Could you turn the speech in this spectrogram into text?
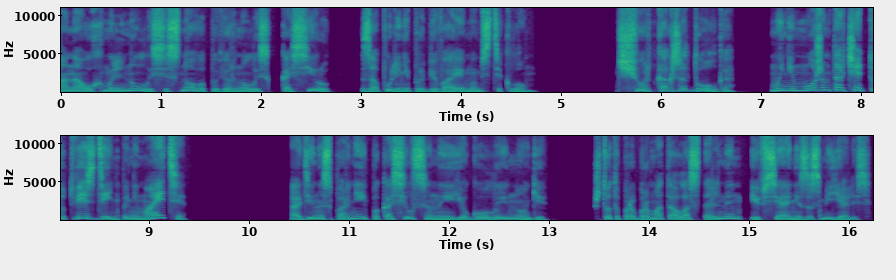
Она ухмыльнулась и снова повернулась к кассиру за пуленепробиваемым стеклом. «Черт, как же долго! Мы не можем торчать тут весь день, понимаете?» Один из парней покосился на ее голые ноги, что-то пробормотал остальным, и все они засмеялись.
